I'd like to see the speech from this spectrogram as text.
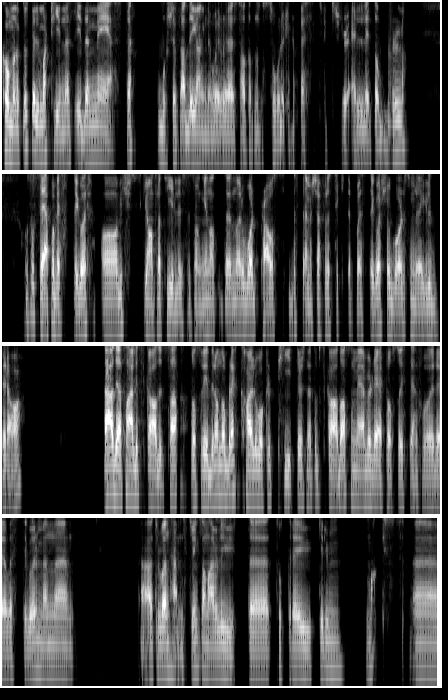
Kommer nok til å spille Martinez i det meste, bortsett fra de gangene hvor Southampton soleklart best fixture eller dobbel. Og så ser jeg på Westergård, og vi husker jo han fra tidligere i sesongen at eh, når Ward Prowse bestemmer seg for å sikte på Westergård, så går det som regel bra. Det er jo det at han er litt skadeutsatt osv. Nå ble Kyle Walker Peters nettopp skada, som jeg vurderte også istedenfor Westergård. Men eh, jeg tror det var en hamstring, så han er vel ute to-tre uker maks. Eh,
